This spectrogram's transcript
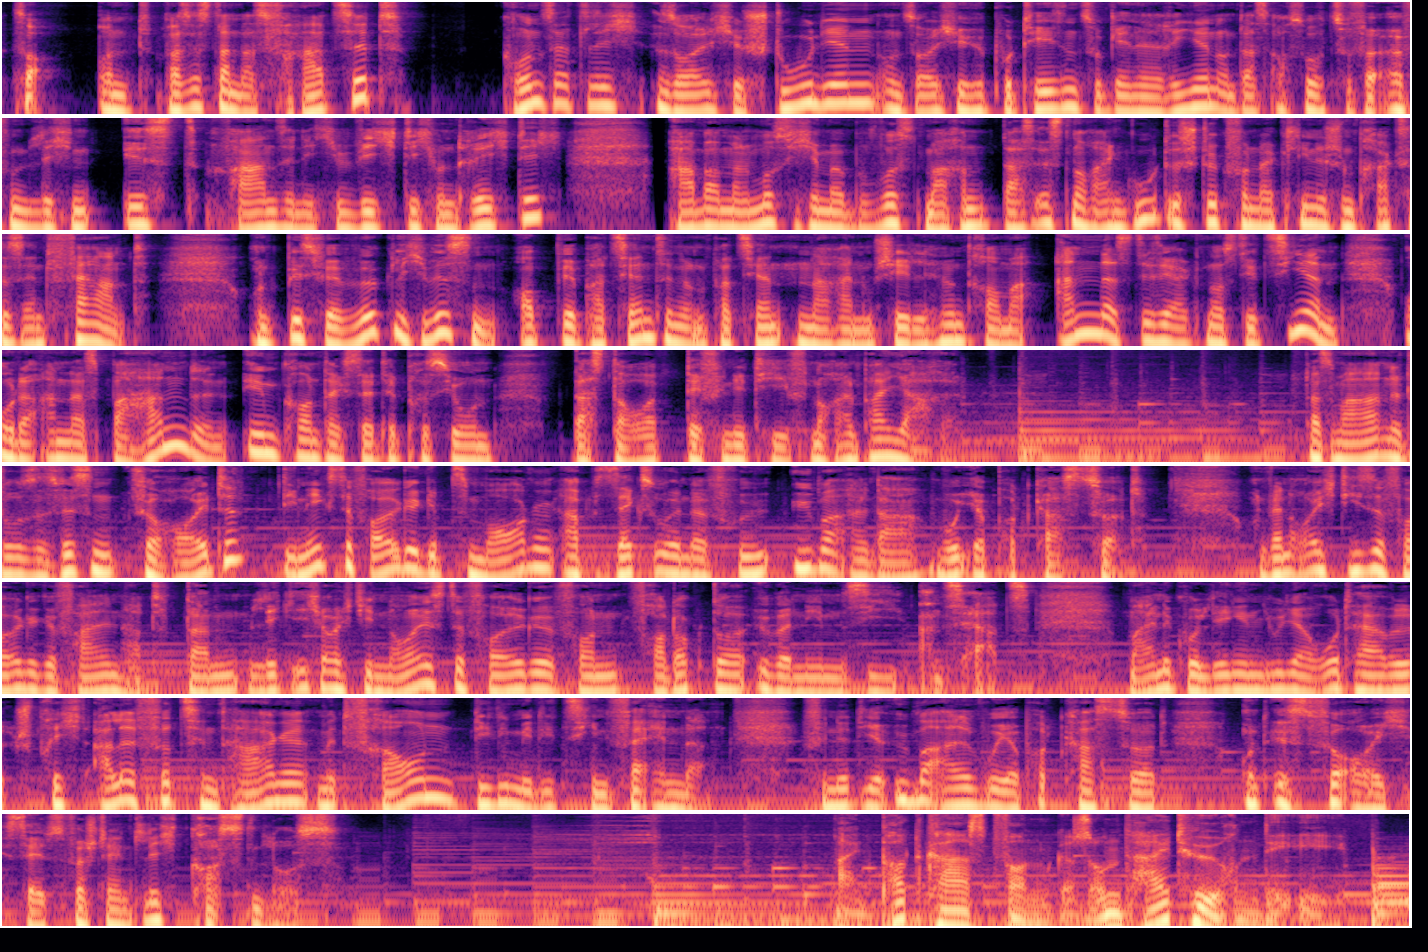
So, und was ist dann das Fazit? Grundsätzlich solche Studien und solche Hypothesen zu generieren und das auch so zu veröffentlichen, ist wahnsinnig wichtig und richtig. Aber man muss sich immer bewusst machen, das ist noch ein gutes Stück von der klinischen Praxis entfernt. Und bis wir wirklich wissen, ob wir Patientinnen und Patienten nach einem Schädelhirntrauma anders diagnostizieren oder anders behandeln im Kontext der Depression, das dauert definitiv noch ein paar Jahre. Das war eine Dosis Wissen für heute. Die nächste Folge gibt's morgen ab 6 Uhr in der Früh überall da, wo ihr Podcasts hört. Und wenn euch diese Folge gefallen hat, dann lege ich euch die neueste Folge von Frau Doktor übernehmen Sie ans Herz. Meine Kollegin Julia Rotherbel spricht alle 14 Tage mit Frauen, die die Medizin verändern. Findet ihr überall, wo ihr Podcasts hört und ist für euch selbstverständlich kostenlos. Ein Podcast von gesundheithören.de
